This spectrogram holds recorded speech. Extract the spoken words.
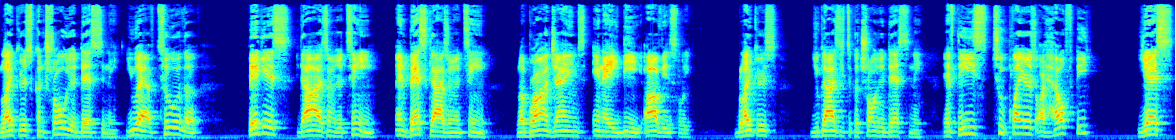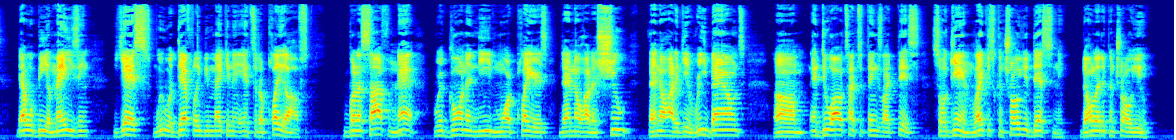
Lakers, control your destiny. You have two of the biggest guys on your team and best guys on your team LeBron James and AD, obviously. Lakers, you guys need to control your destiny. If these two players are healthy, yes, that would be amazing. Yes, we will definitely be making it into the playoffs. But aside from that, we're going to need more players that know how to shoot, that know how to get rebounds, um, and do all types of things like this. So again, Lakers control your destiny. Don't let it control you.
